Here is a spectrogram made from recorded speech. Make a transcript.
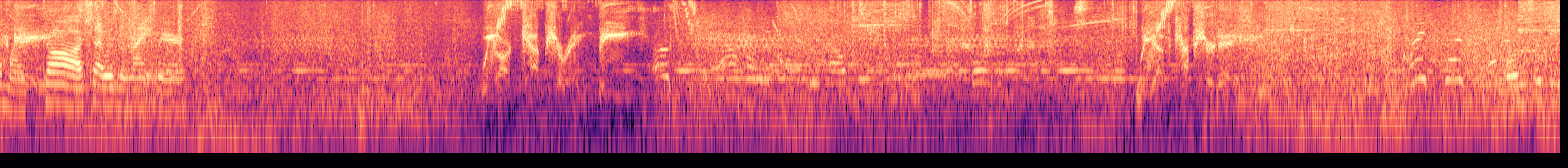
Oh my gosh, that was a nightmare. We are capturing B. We have captured A. Going for B.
